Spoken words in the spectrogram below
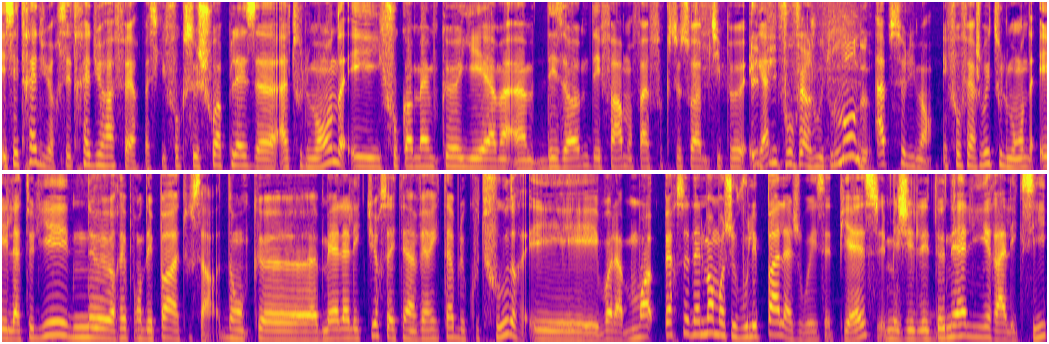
et c'est très dur, c'est très dur à faire parce qu'il faut que ce choix plaise euh, à tout le monde et il faut quand même qu'il y ait un- un- des hommes, des femmes. Enfin, il faut que ce soit un petit peu Et égal. puis il faut faire jouer tout le monde. Absolument, il faut faire jouer tout le monde et l'atelier ne répondait pas à tout ça. Donc, euh, mais à la lecture, ça a été un véritable coup de foudre et voilà. Moi, personnellement, moi, je voulais pas la jouer cette pièce, mais je l'ai donnée à lire à Alexis,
